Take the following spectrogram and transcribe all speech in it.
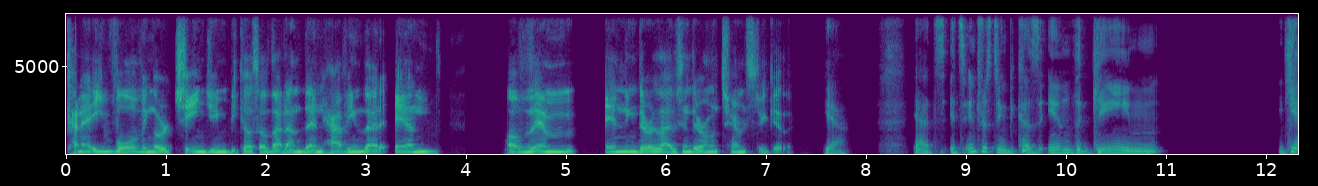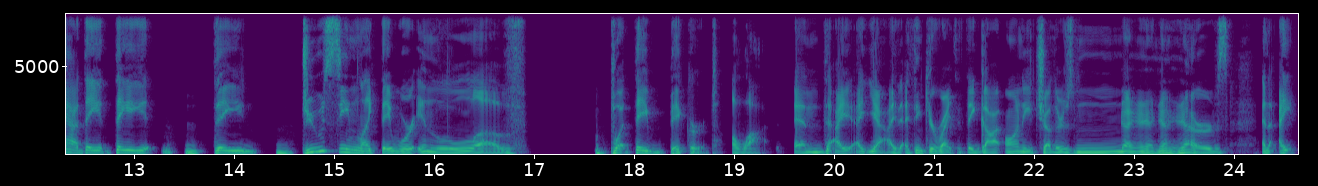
kind of evolving or changing because of that, and then having that end of them ending their lives in their own terms together. Yeah. Yeah, it's it's interesting because in the game yeah, they they they do seem like they were in love, but they bickered a lot. And I, I yeah, I, I think you're right that they got on each other's nerves and I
